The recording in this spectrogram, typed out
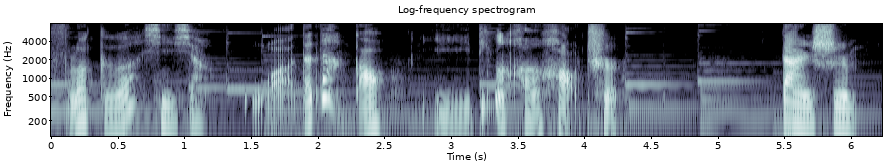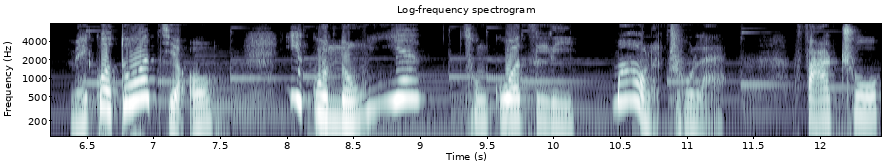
弗洛格心想：“我的蛋糕一定很好吃。”但是没过多久，一股浓烟从锅子里冒了出来，发出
